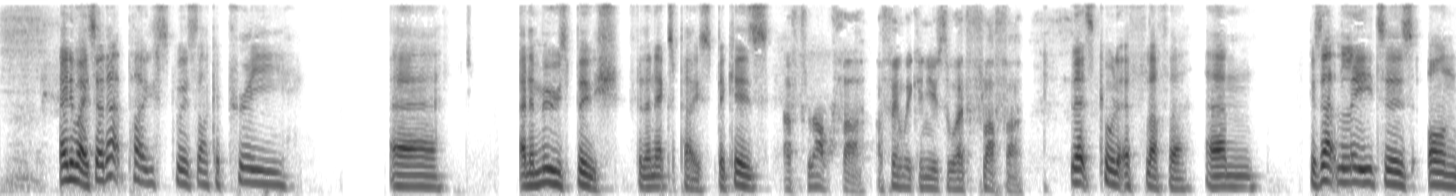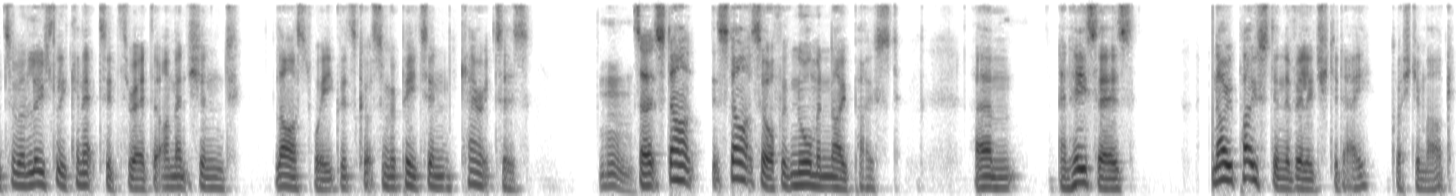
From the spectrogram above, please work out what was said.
anyway, so that post was like a pre, uh, an amuse bouche for the next post because A fluffer. I think we can use the word fluffer. let's call it a fluffer. Um, because that leads us on to a loosely connected thread that I mentioned last week that's got some repeating characters. Mm. So it start it starts off with Norman No Post, um, and he says, "No post in the village today?" Question mark.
